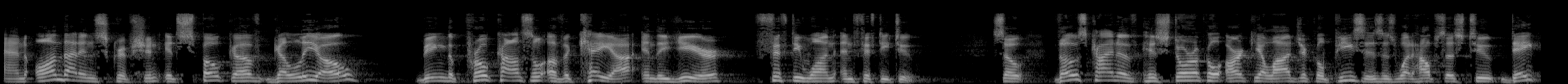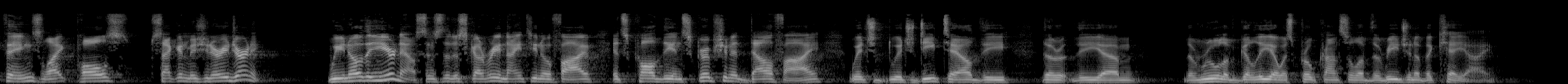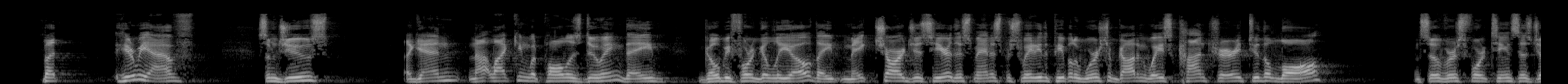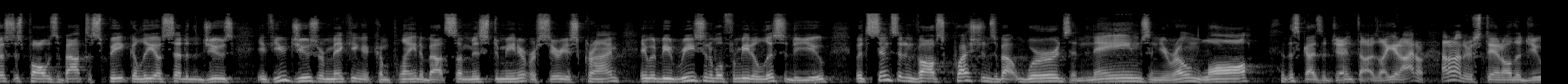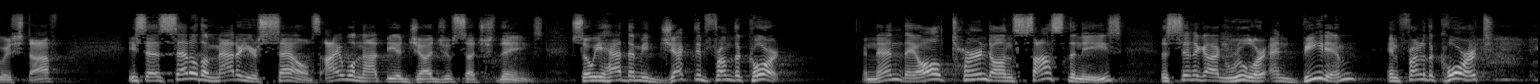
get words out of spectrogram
And on that inscription, it spoke of Gallio being the proconsul of Achaia in the year 51 and 52. So those kind of historical archaeological pieces is what helps us to date things like Paul's second missionary journey. We know the year now since the discovery in 1905. It's called the inscription at Delphi, which, which detailed the, the, the, um, the rule of Gallio as proconsul of the region of Achaia. But here we have some Jews, again, not liking what Paul is doing. They go before Gallio. They make charges here. This man is persuading the people to worship God in ways contrary to the law. And so, verse 14 says, just as Paul was about to speak, Gallio said to the Jews, If you Jews were making a complaint about some misdemeanor or serious crime, it would be reasonable for me to listen to you. But since it involves questions about words and names and your own law, this guy's a Gentile. He's like, you know, I don't, I don't understand all the Jewish stuff. He says, Settle the matter yourselves. I will not be a judge of such things. So he had them ejected from the court. And then they all turned on Sosthenes the synagogue ruler and beat him in front of the court,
